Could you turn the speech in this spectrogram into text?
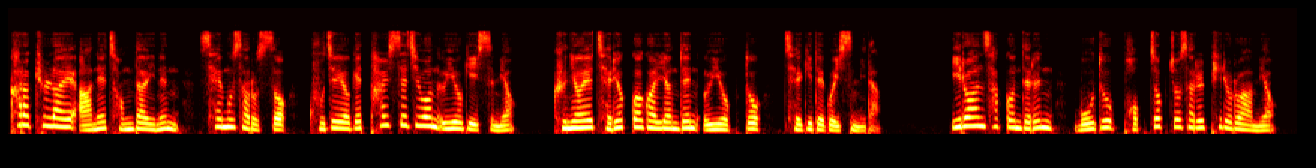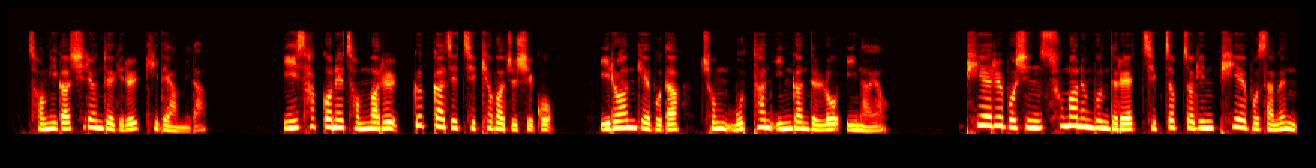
카라큘라의 아내 정다희는 세무사로서 구제역의 탈세 지원 의혹이 있으며 그녀의 재력과 관련된 의혹도 제기되고 있습니다. 이러한 사건들은 모두 법적 조사를 필요로 하며 정의가 실현되기를 기대합니다. 이 사건의 전말을 끝까지 지켜봐 주시고 이러한 개보다 좀 못한 인간들로 인하여 피해를 보신 수많은 분들의 직접적인 피해 보상은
